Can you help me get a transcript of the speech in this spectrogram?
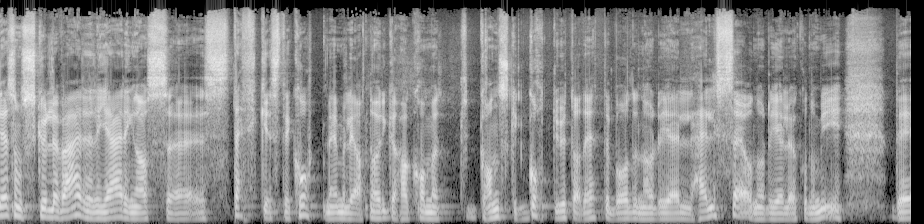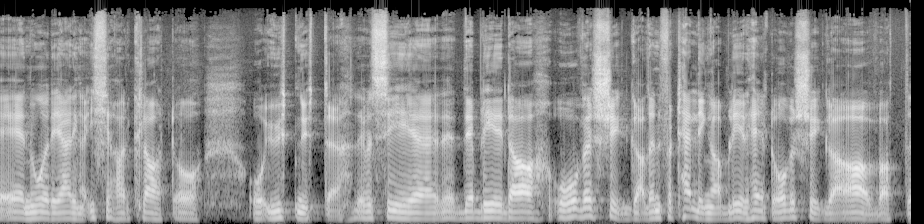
det som skulle være regjeringas eh, sterkeste kort, nemlig at Norge har kommet ganske godt ut av dette både når det gjelder helse og når det gjelder økonomi, det er noe regjeringa ikke har klart å, å utnytte. Det, vil si, eh, det blir da overskygga, den fortellinga blir helt overskygga av at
